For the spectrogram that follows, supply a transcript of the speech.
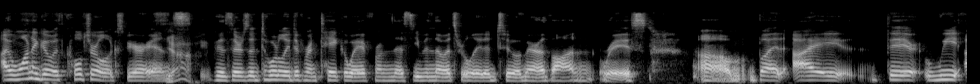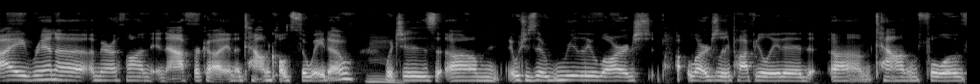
I want to go with cultural experience yeah. because there's a totally different takeaway from this, even though it's related to a marathon race. Um, but I there we I ran a, a, marathon in Africa in a town called Soweto, mm. which is um, which is a really large, largely populated um, town full of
